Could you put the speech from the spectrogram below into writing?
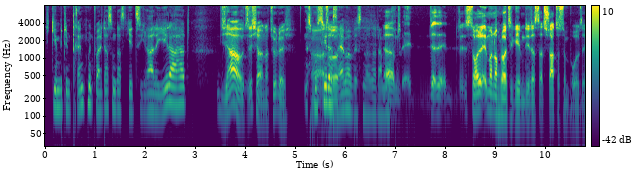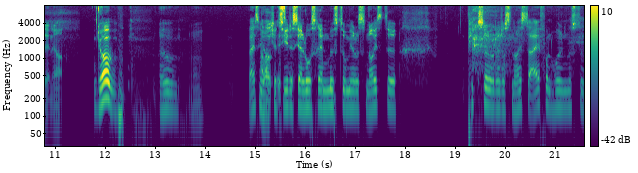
ich gehe mit dem Trend mit, weil das und das jetzt gerade jeder hat. Ja, sicher, natürlich. Das Ja, muss jeder also, selber wissen, was er da macht. Ähm, äh, d- d- es soll immer noch Leute geben, die das als Statussymbol sehen, ja. Ja, äh, Ja. weiß nicht, Aber ob ich jetzt jedes Jahr losrennen müsste, um mir das neueste Pixel oder das neueste iPhone holen müsste,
